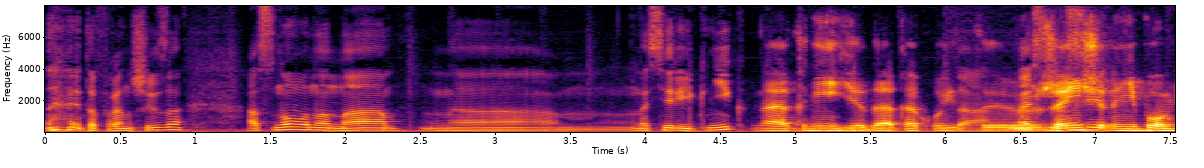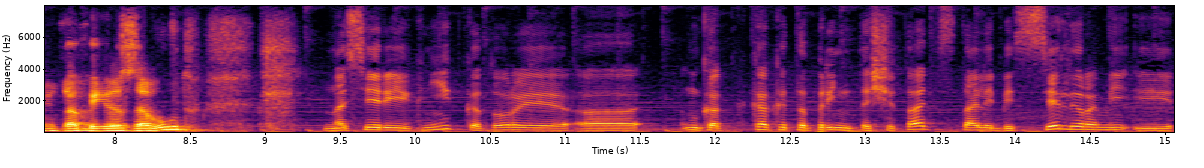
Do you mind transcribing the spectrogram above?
эта франшиза, основана на, на, на серии книг. На книге, да, какой-то Да, на- на женщины, се- не помню, как ее зовут. На серии книг, которые, э, ну, как, как это принято считать, стали бестселлерами и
